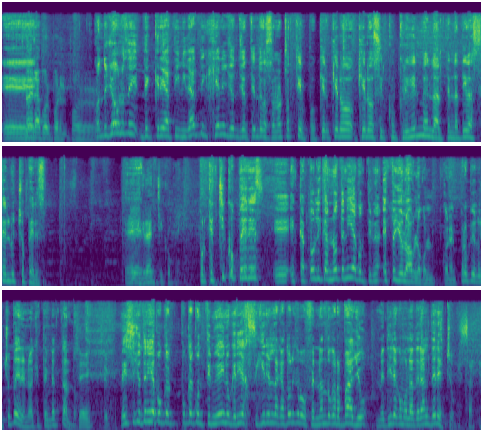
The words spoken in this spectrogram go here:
Eh, No era por. por, por- Cuando yo hablo de, de creatividad de ingenio, yo, yo entiendo que son otros tiempos. Quiero, quiero, quiero circunscribirme en la alternativa C, Lucho Pérez. El gran chico. Porque el Chico Pérez eh, en Católica no tenía continuidad. Esto yo lo hablo con, con el propio Lucho Pérez, no es que está inventando. Sí. Me dice, yo tenía poca, poca continuidad y no quería seguir en la Católica porque Fernando Carballo me tira como lateral derecho. Exacto.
